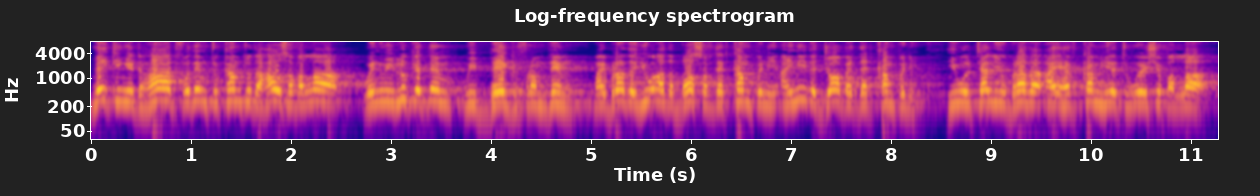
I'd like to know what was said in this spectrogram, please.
making it hard for them to come to the house of Allah. When we look at them, we beg from them. My brother, you are the boss of that company. I need a job at that company. He will tell you, brother, I have come here to worship Allah.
